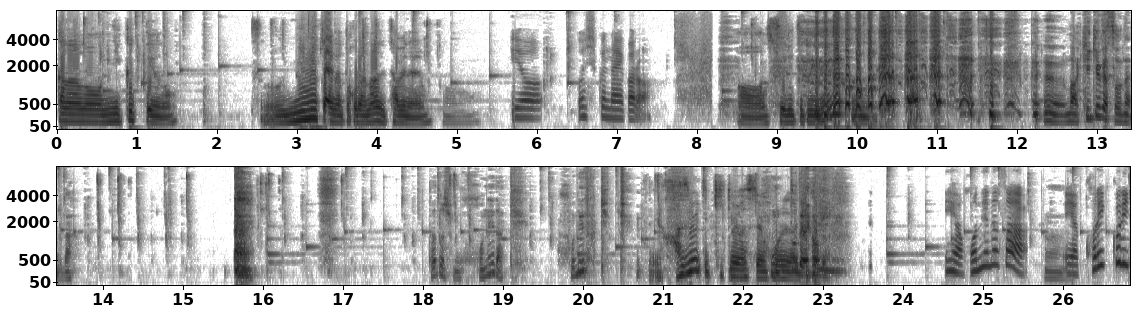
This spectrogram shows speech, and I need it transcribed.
魚の肉っていうの？その、身みたいなところはなんで食べないの？いや、美味しくないから。ああ、生理的にね。うん、まあ結局はそうなるな。だとしても骨だけ。骨だけって。うん、初めて聞きましたよ、本骨だけ。当だよ。いや、骨のさ、うんいや、コリコリっ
